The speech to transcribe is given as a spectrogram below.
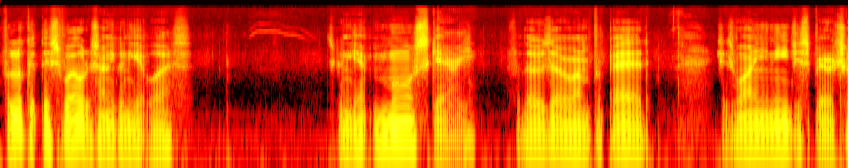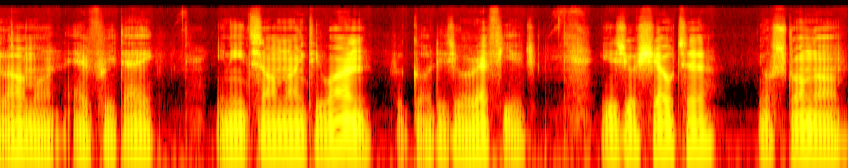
For look at this world, it's only going to get worse. It's going to get more scary for those that are unprepared which is why you need your spiritual armor on every day. You need Psalm 91, for God is your refuge. He is your shelter, your strong arm,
